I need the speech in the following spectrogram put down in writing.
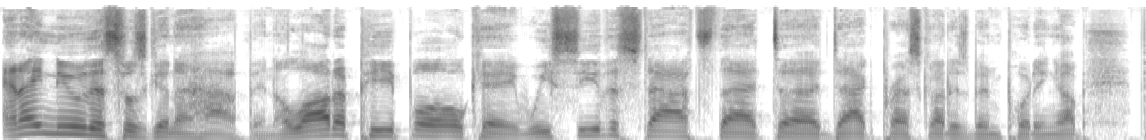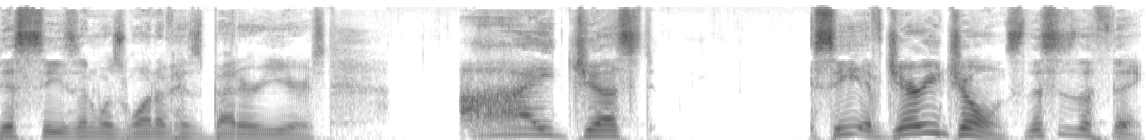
And I knew this was going to happen. A lot of people, okay, we see the stats that uh, Dak Prescott has been putting up. This season was one of his better years. I just see if Jerry Jones, this is the thing.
